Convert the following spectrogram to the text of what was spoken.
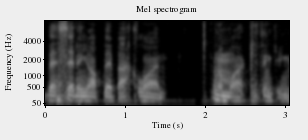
they're setting up their back line. And i'm like thinking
